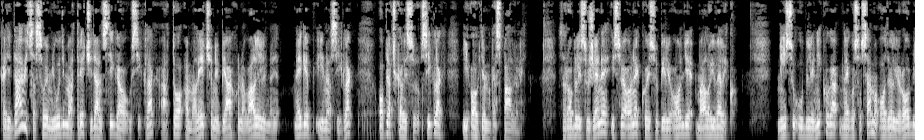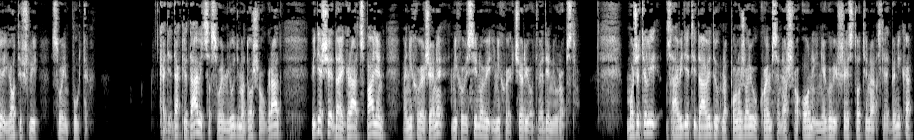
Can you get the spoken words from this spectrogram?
Kad je David sa svojim ljudima treći dan stigao u Siklak, a to Amalečani bjahu navalili na Negeb i na Siglak, opljačkali su Siglak i ognjem ga spalili. Zarobili su žene i sve one koji su bili ondje malo i veliko. Nisu ubili nikoga, nego su samo odveli roblje i otišli svojim putem. Kad je dakle David sa svojim ljudima došao u grad, vidješe da je grad spaljen, a njihove žene, njihovi sinovi i njihove kćeri odvedeni u ropstvo. Možete li zavidjeti Davidu na položaju u kojem se našao on i njegovih šestotina sljedbenika?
